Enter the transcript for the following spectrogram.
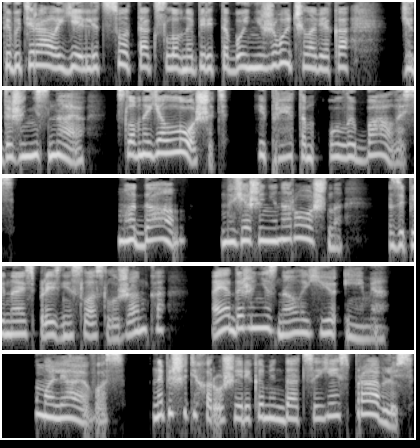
Ты вытирала ей лицо так, словно перед тобой не живой человек, а, я даже не знаю, словно я лошадь, и при этом улыбалась. «Мадам, но я же не нарочно», — запинаясь, произнесла служанка, а я даже не знала ее имя. «Умоляю вас, напишите хорошие рекомендации, я исправлюсь».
